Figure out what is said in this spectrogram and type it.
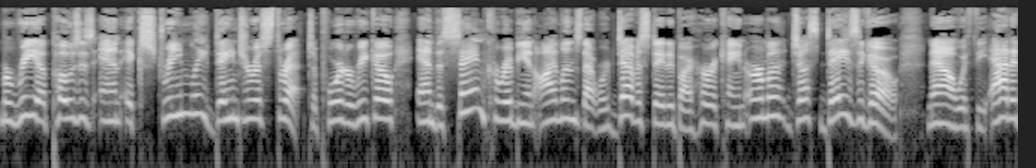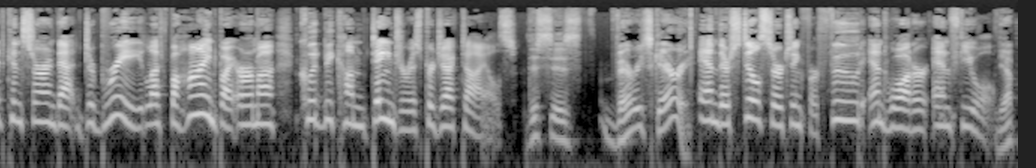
Maria poses an extremely dangerous threat to Puerto Rico and the same Caribbean islands that were devastated by Hurricane Irma just days ago. Now, with the added concern that debris left behind by Irma could become dangerous projectiles. This is very scary. And they're still searching for food and water and fuel. Yep.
